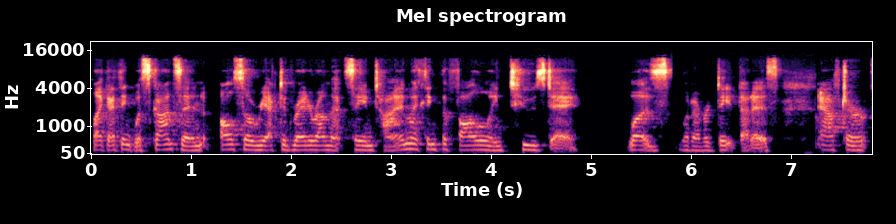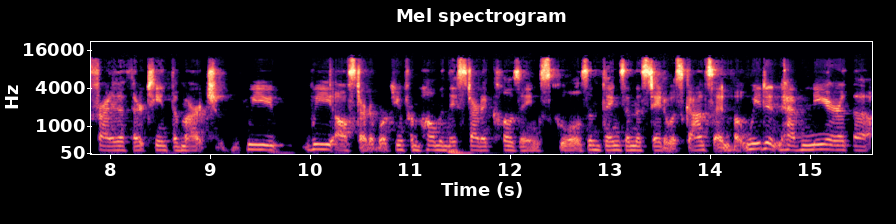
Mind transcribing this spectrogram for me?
Like i think wisconsin also reacted right around that same time. I think the following tuesday was whatever date that is after friday the 13th of march we we all started working from home and they started closing schools and things in the state of wisconsin but we didn't have near the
